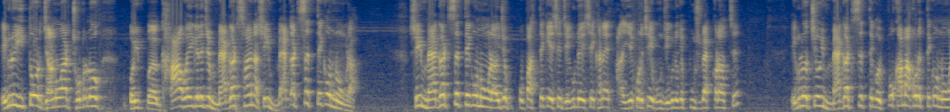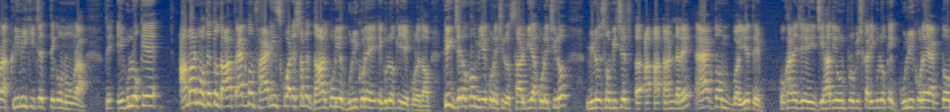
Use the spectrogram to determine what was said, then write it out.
এগুলো ইতর, জানোয়ার, ছোট লোক, ওই ঘা হয়ে গেলে যে ম্যাগাটস হয় না, সেই ম্যাগাটসের থেকেও নোংরা। সেই ম্যাগাটসের থেকেও নোংরা। ওই যে ওপার থেকে এসে যেগুলো এসে এখানে ইয়ে করেছে এবং যেগুলোকে পুশব্যাক করা হচ্ছে এগুলো হচ্ছে ওই ম্যাগাটসের থেকে, ওই পোকামাকড়ের থেকেও নোংরা ক্রিমি কিটের থেকেও নোংরা। তো এগুলোকে আমার মতে তো দাঁড়, একদম ফায়ারিং স্কোয়াডের সামনে দাঁড় করিয়ে গুলি করে এগুলোকে ইয়ে করে দাও। ঠিক যেরকম ইয়ে করেছিল, সার্বিয়া করেছিল, মিলোসোভিচের আন্ডারে একদম ইয়েতে। ওখানে যে এই জিহাদি অনুপ্রবেশকারীগুলোকে গুলি করে একদম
